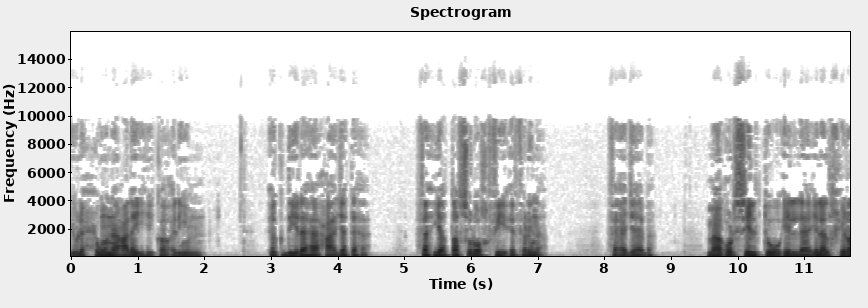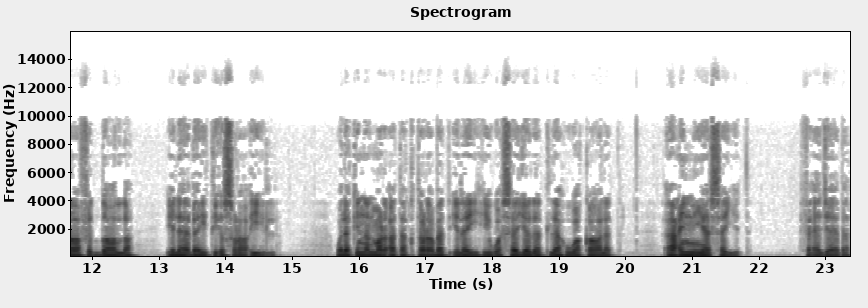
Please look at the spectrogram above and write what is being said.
يلحون عليه قائلين اقضي لها حاجتها فهي تصرخ في إثرنا. فأجاب ما أرسلت إلا إلى الخراف الضالة إلى بيت إسرائيل. ولكن المرأة اقتربت إليه وسجدت له وقالت أعني يا سيد. فأجاب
